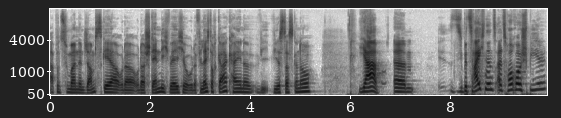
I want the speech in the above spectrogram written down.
ab und zu mal einen Jumpscare oder, oder ständig welche oder vielleicht auch gar keine? Wie, wie ist das genau? Ja, ähm, sie bezeichnen es als Horrorspiel.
